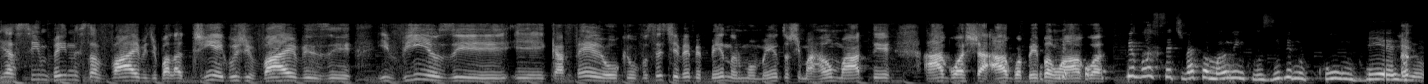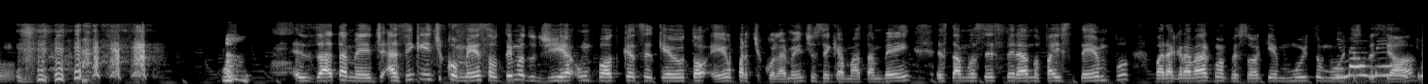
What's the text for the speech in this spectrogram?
E assim, bem nessa vibe de baladinha e good vibes e, e vinhos e, e, café, ou que você estiver bebendo no momento, chimarrão, mate, água, chá, água, bebam água. Se você estiver tomando, inclusive, no cu, um beijo. Exatamente. Assim que a gente começa o tema do dia, um podcast que eu, tô, eu particularmente, eu sei que a Má também, estamos esperando faz tempo para gravar com uma pessoa que é muito, muito Finalmente! especial.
